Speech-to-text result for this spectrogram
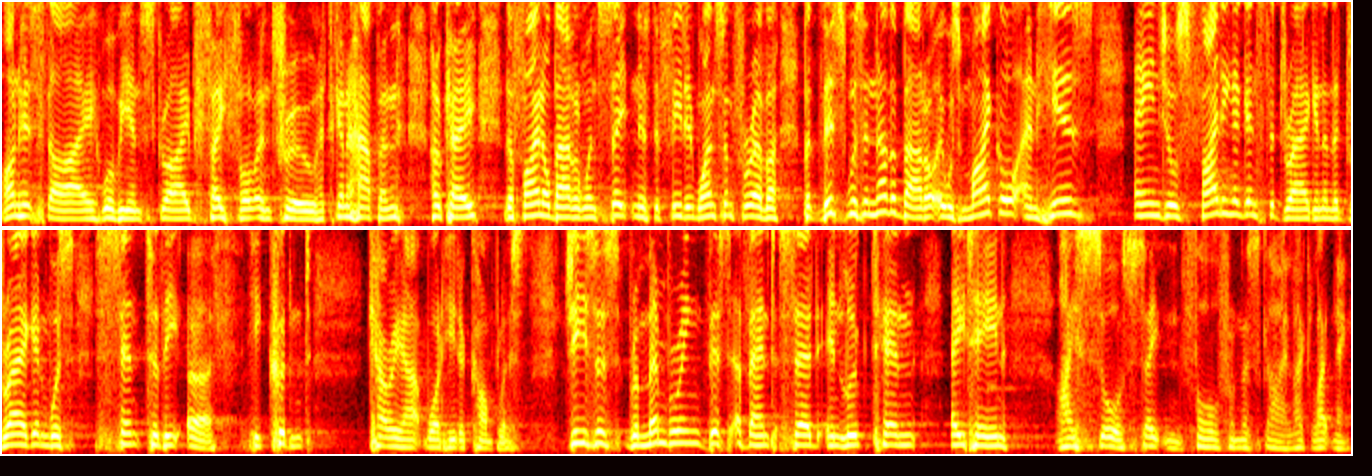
on his thigh will be inscribed faithful and true. It's going to happen, okay? The final battle when Satan is defeated once and forever. But this was another battle. It was Michael and his angels fighting against the dragon, and the dragon was sent to the earth. He couldn't carry out what he'd accomplished. Jesus, remembering this event, said in Luke 10 18, I saw Satan fall from the sky like lightning.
